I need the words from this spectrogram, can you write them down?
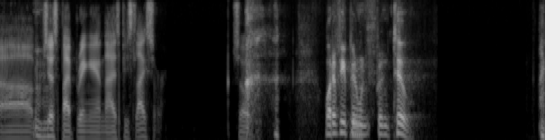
uh, Mhm. just by bringing an ISB Slicer. So, What if you bring, bring two?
